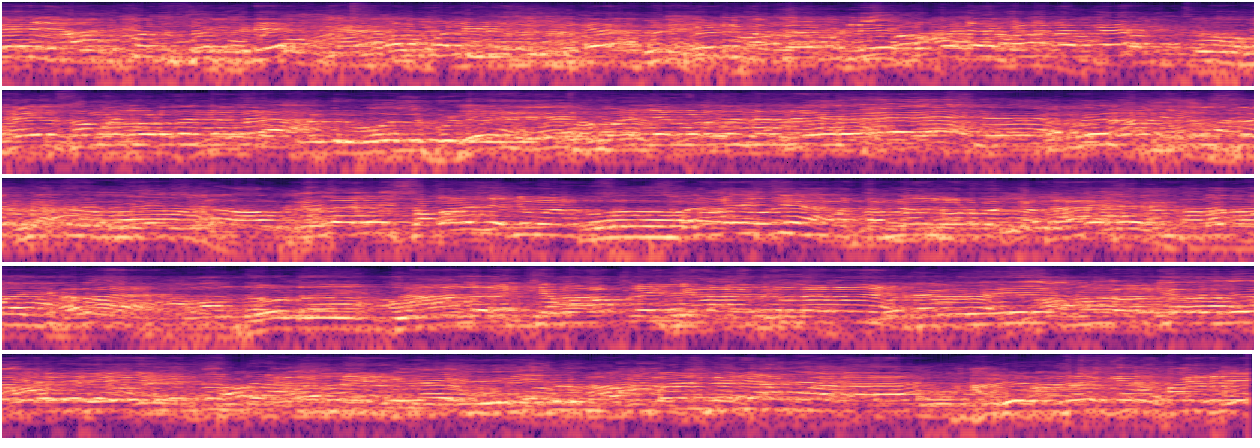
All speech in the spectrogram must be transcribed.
ಏ ಯಾಕೆ ಸಮಾಜ ನೋಡ್ರಿ ನಾನು ಕ್ಷಮಾಪಣೆ ಕೇಳಾಕಿಲ್ಲ ಅಂಬೇಡ್ಕರ್ ಯಾಕೆ ಬೇಡ? ಅಂಬೇಡ್ಕರ್ ಕರ್ರಿ.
